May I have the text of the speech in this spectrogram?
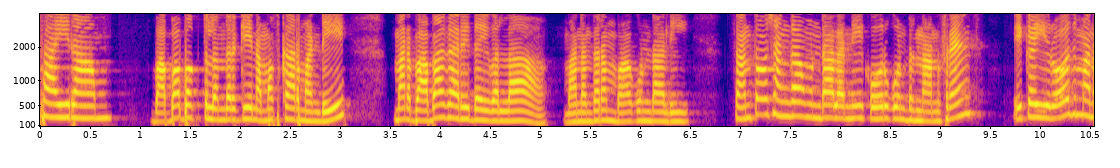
సాయిరామ్. బాబా భక్తులందరికీ నమస్కారం అండి మన బాబా గారి దయ వల్ల మనందరం బాగుండాలి. సంతోషంగా ఉండాలని కోరుకుంటున్నాను ఫ్రెండ్స్. ఇక ఈరోజు మన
